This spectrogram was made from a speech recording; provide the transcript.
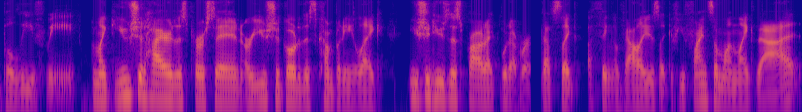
believe me. I'm like, you should hire this person or you should go to this company. Like, you should use this product, whatever. That's like a thing of values. Like, if you find someone like that,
